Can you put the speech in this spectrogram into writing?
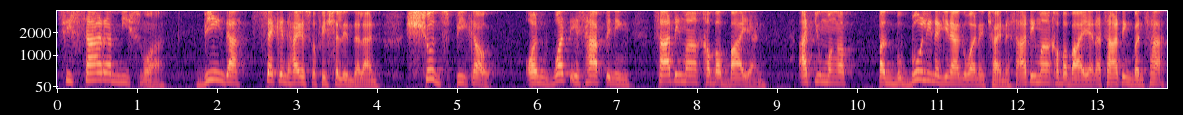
si Sarah mismo ah, being the second highest official in the land, should speak out on what is happening sa ating mga kababayan at yung mga pagbubuli na ginagawa ng China sa ating mga kababayan at sa ating bansa.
